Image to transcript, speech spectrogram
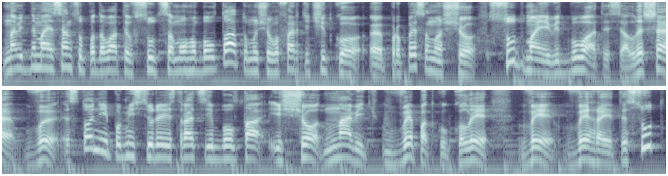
навіть немає сенсу подавати в суд самого болта, тому що в оферті чітко е, прописано, що суд має відбуватися лише в Естонії по місцю реєстрації болта, і що навіть в випадку, коли ви виграєте суд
